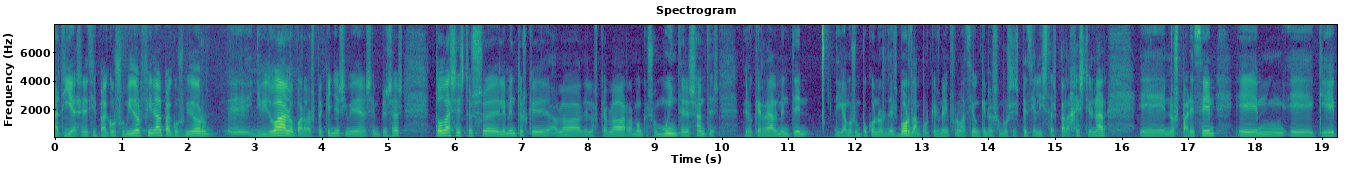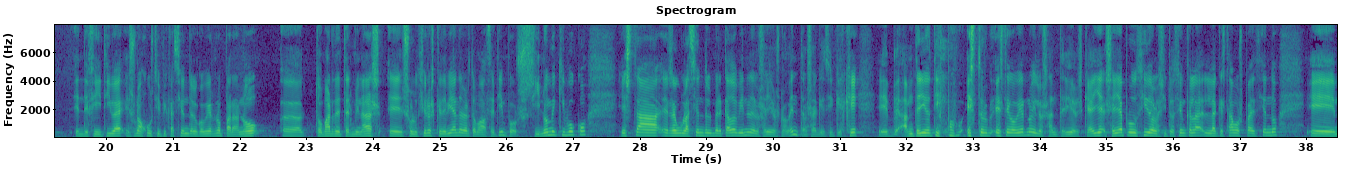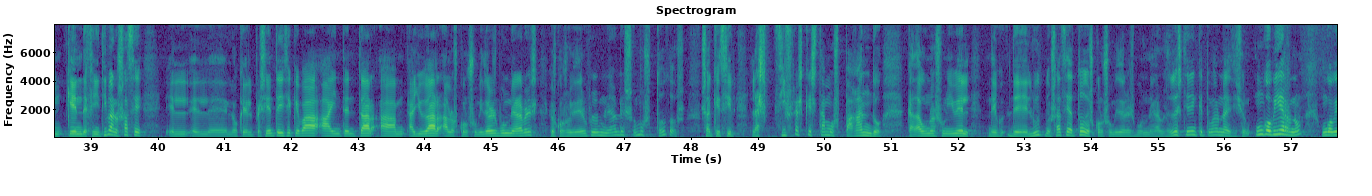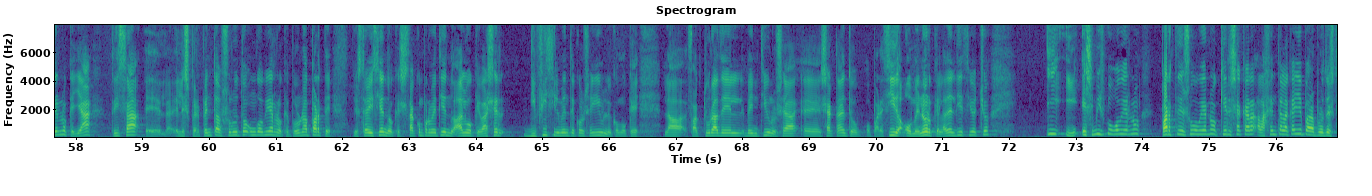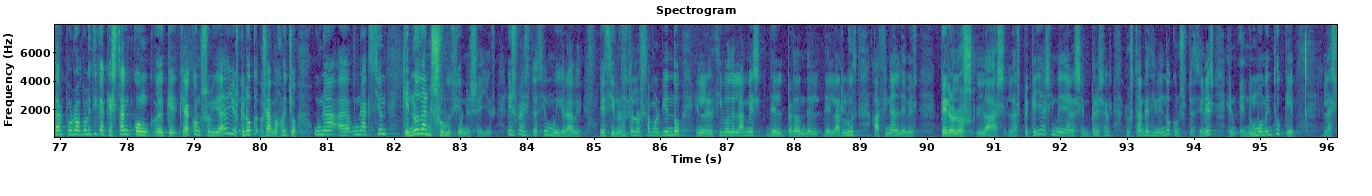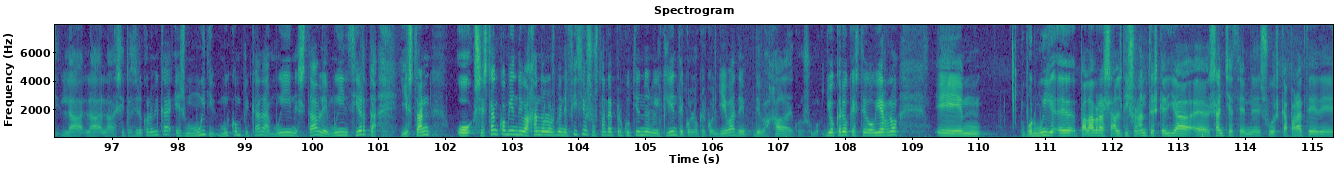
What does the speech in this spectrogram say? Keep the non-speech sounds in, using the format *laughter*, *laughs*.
Matías, es decir, para el consumidor final, para el consumidor eh, individual o para las pequeñas y medianas empresas, todos estos eh, elementos que hablaba, de los que hablaba Ramón, que son muy interesantes, pero que realmente, digamos, un poco nos desbordan, porque es una información que no somos especialistas para gestionar, eh, nos parecen que, en definitiva, es una justificación del Gobierno para no tomar determinadas soluciones que debían de haber tomado hace tiempo. Si no me equivoco, esta eh, regulación del mercado viene de los años 90, o sea, que decir que es que eh, han tenido tiempo *laughs* este gobierno y los anteriores, que se haya producido la situación que la que estamos padeciendo, eh, que en definitiva nos hace lo que el presidente dice que va a intentar ayudar a los consumidores vulnerables, los consumidores vulnerables somos todos. O sea, que decir, las cifras que estamos pagando, cada uno a su nivel de, luz, nos hace a todos consumidores vulnerables. Entonces tienen que tomar una decisión. Un gobierno, un gobierno que ya riza eh, el esperpento absoluto, un gobierno que por una parte está diciendo que se está comprometiendo a algo que va a ser difícilmente conseguible, como que la factura del 21 sea eh, exactamente o, parecida o menor que la del 18, y, ese mismo gobierno, parte de su gobierno, quiere sacar a la gente a la calle para protestar por una política que, están eh, que, ha consolidado ellos, que no, o sea, mejor dicho, una, eh, una, acción que no dan soluciones ellos. Es una situación muy grave. Es decir, nosotros lo estamos viendo en el recibo de la, mes, del, perdón, de la luz a final de mes, pero las, las, pequeñas y medianas empresas lo están recibiendo con situaciones en, en un momento que la, la, la, situación económica es muy, muy complicada, muy inestable, muy incierta, y están o se están comiendo y bajando los beneficios o están repercutiendo en el cliente, con lo que conlleva de, bajada de consumo. Yo creo que este gobierno, eh, por muy eh, palabras altisonantes que diga eh, Sánchez en su escaparate de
